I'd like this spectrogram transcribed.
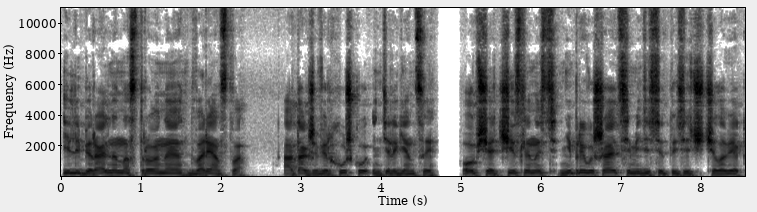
и либерально настроенное дворянство, а также верхушку интеллигенции. Общая численность не превышает 70 тысяч человек.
